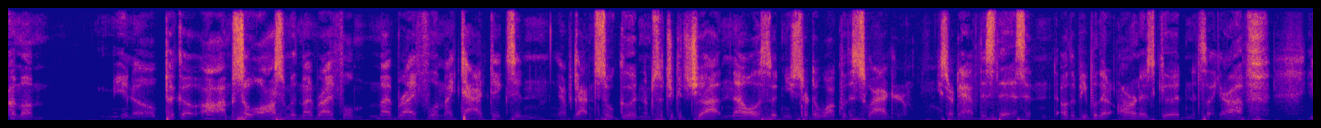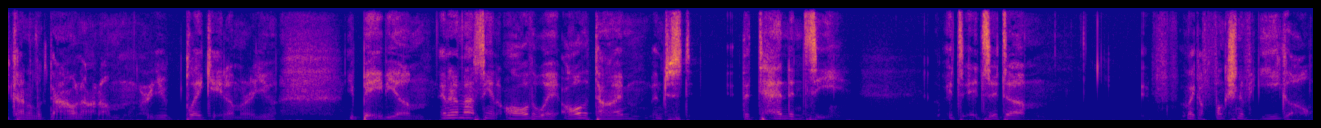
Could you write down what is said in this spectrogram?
I'm a, you know, pick up. Oh, I'm so awesome with my rifle, my rifle and my tactics, and I've gotten so good, and I'm such a good shot. And now all of a sudden, you start to walk with a swagger. You start to have this, this, and other people that aren't as good, and it's like, ah, pff, you kind of look down on them, or you placate them, or you you baby them. And I'm not saying all the way, all the time. I'm just the tendency. It's it's it's a like a function of ego.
